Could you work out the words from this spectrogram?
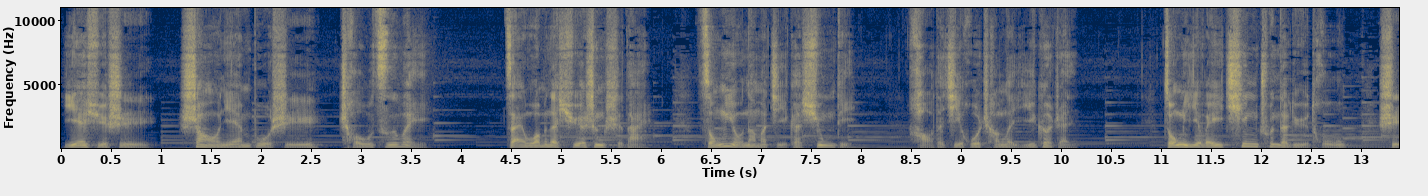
也许是少年不识愁滋味，在我们的学生时代，总有那么几个兄弟。好的几乎成了一个人，总以为青春的旅途是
